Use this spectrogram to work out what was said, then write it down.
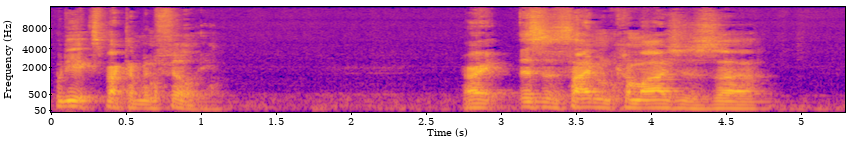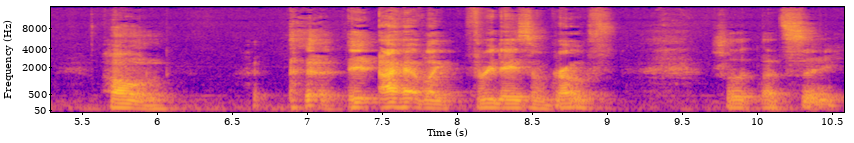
What do you expect? I'm in Philly. All right, this is Simon Camaj's uh, hone. I have like three days of growth. So let's see.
